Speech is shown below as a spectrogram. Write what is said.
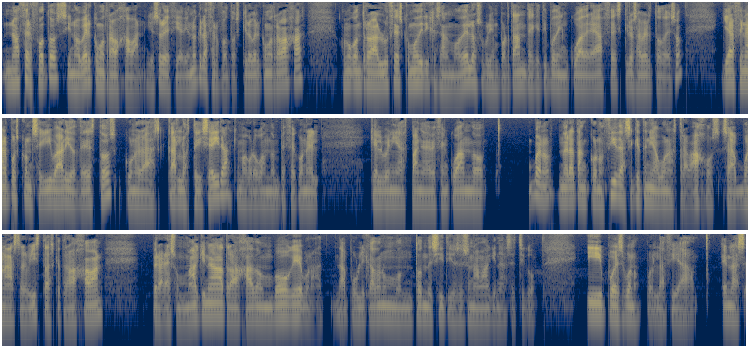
no hacer fotos, sino ver cómo trabajaban. Y eso le decía, yo no quiero hacer fotos, quiero ver cómo trabajas, cómo controlas luces, cómo diriges al modelo, súper importante, qué tipo de encuadre haces, quiero saber todo eso. Y al final pues conseguí varios de estos, uno era Carlos Teixeira, que me acuerdo cuando empecé con él, que él venía a España de vez en cuando. Bueno, no era tan conocida, sí que tenía buenos trabajos, o sea, buenas revistas que trabajaban, pero ahora es un máquina, ha trabajado en Vogue, bueno, ha publicado en un montón de sitios, es una máquina ese chico. Y pues bueno, pues lo hacía en las,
